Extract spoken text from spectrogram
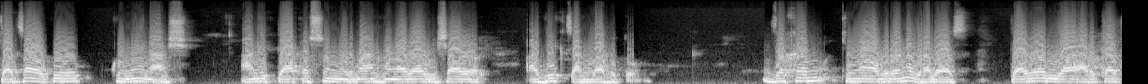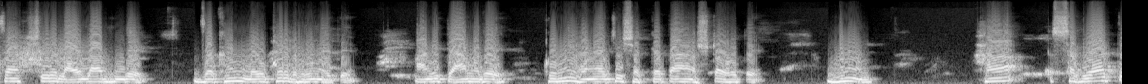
त्याचा उपयोग कुमीनाश आणि त्यापासून निर्माण होणाऱ्या विषावर अधिक चांगला होतो. जखम किंवा आवरण झाल्यास त्यावर या अर्काचा क्षीर लावला म्हणजे जखम लवकर भरून येते आणि त्यामध्ये कमी होण्याची शक्यता नष्ट होते. म्हणून हा सगळ्यात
